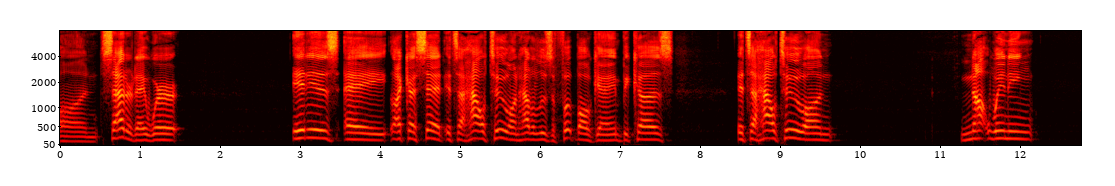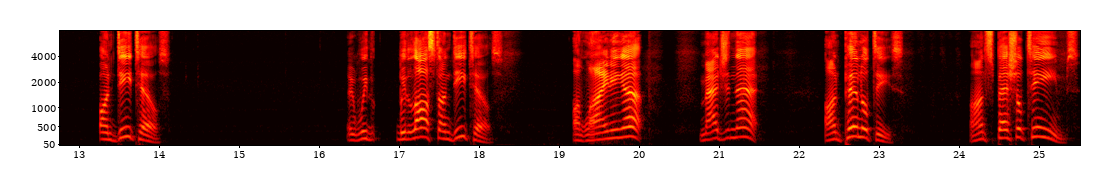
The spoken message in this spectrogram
on Saturday, where it is a like I said, it's a how-to on how to lose a football game because it's a how-to on not winning on details. Like, We we lost on details, on lining up. Imagine that. On penalties, on special teams,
